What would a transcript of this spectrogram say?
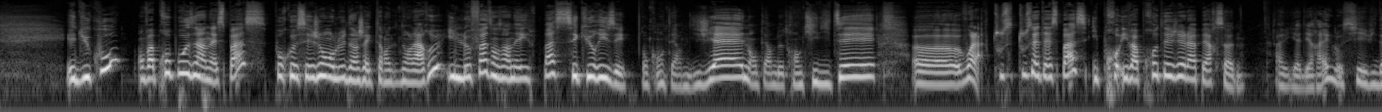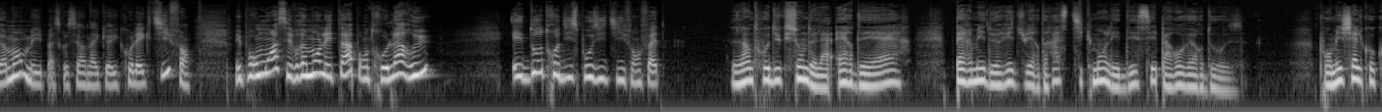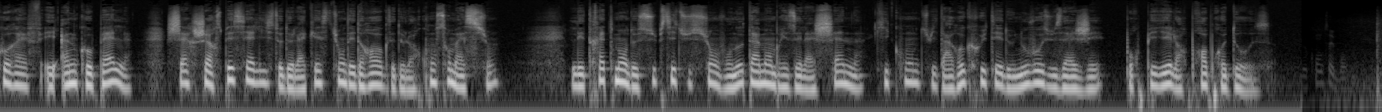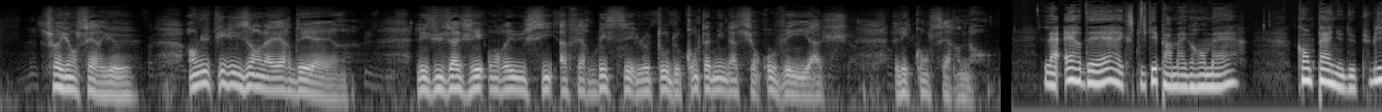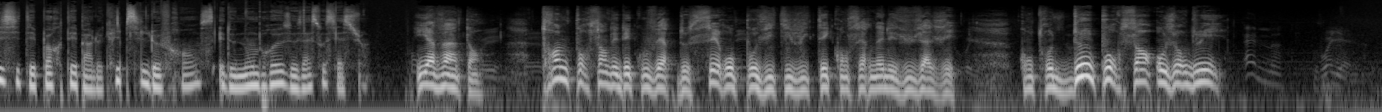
Et du coup, on va proposer un espace pour que ces gens, au lieu d'injecter dans la rue, ils le fassent dans un espace sécurisé. Donc en termes d'hygiène, en termes de tranquillité. Euh, voilà, tout, cet espace, il va protéger la personne. Ah, il y a des règles aussi, évidemment, mais parce que c'est un accueil collectif. Mais pour moi, c'est vraiment l'étape entre la rue et d'autres dispositifs, en fait. L'introduction de la RDR permet de réduire drastiquement les décès par overdose. Pour Michel Kokoreff et Anne Coppel, chercheurs spécialistes de la question des drogues et de leur consommation, les traitements de substitution vont notamment briser la chaîne qui conduit à recruter de nouveaux usagers pour payer leur propre dose. Soyons sérieux. En utilisant la RDR, les usagers ont réussi à faire baisser le taux de contamination au VIH les concernant. La RDR expliquée par ma grand-mère, campagne de publicité portée par le CRIPSIL de France et de nombreuses associations. Il y a 20 ans, 30% des découvertes de séropositivité concernaient les usagers, contre 2% aujourd'hui.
